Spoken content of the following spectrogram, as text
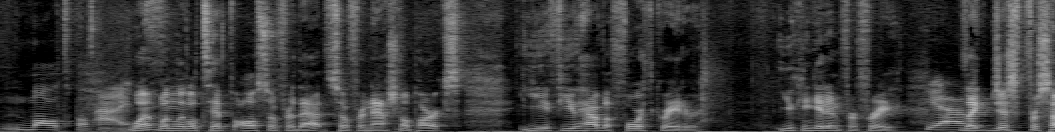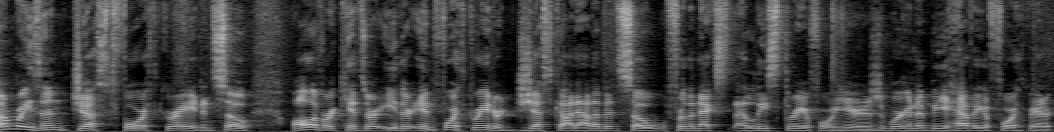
multiple times one, one little tip also for that so for national parks if you have a fourth grader you can get in for free. Yeah. Like just for some reason, just fourth grade. And so all of our kids are either in fourth grade or just got out of it. So for the next at least three or four years, we're going to be having a fourth grader.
